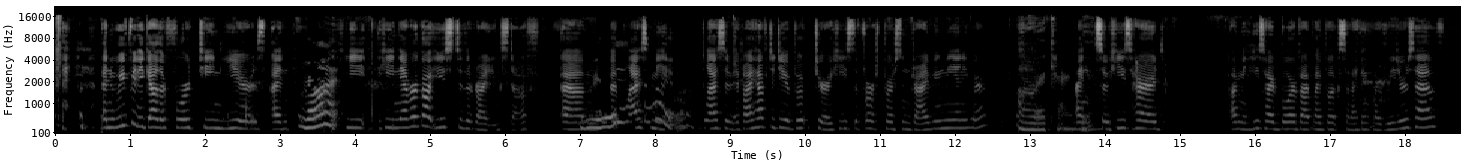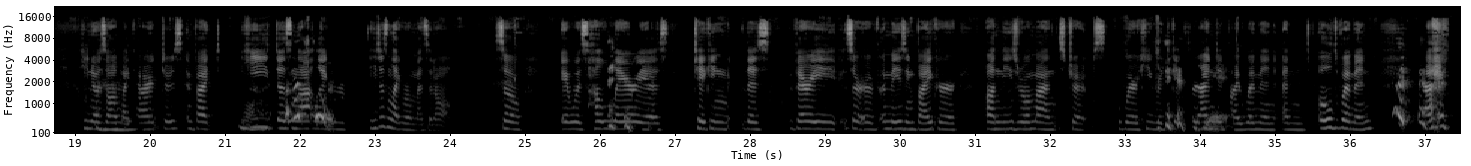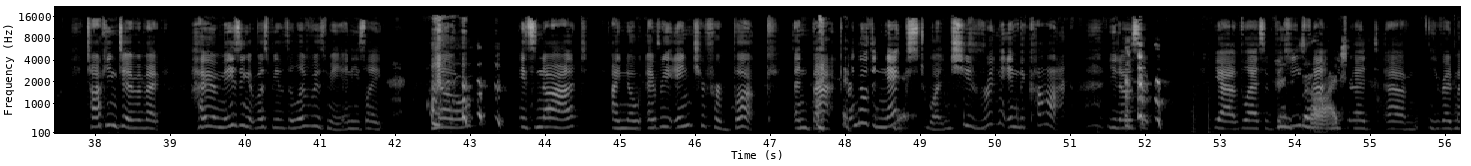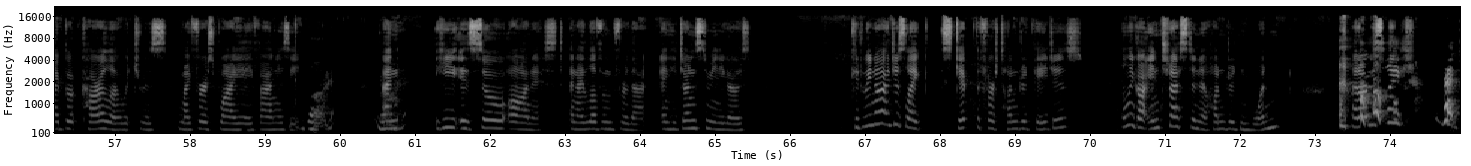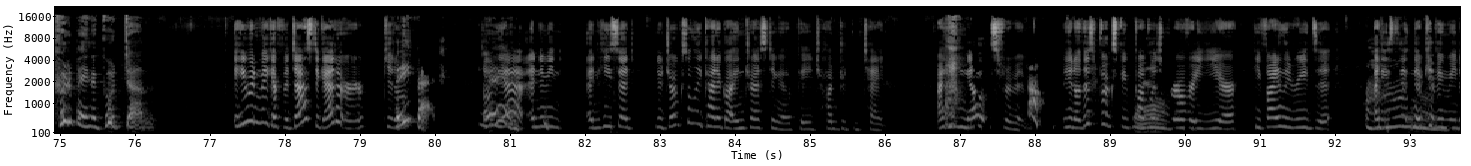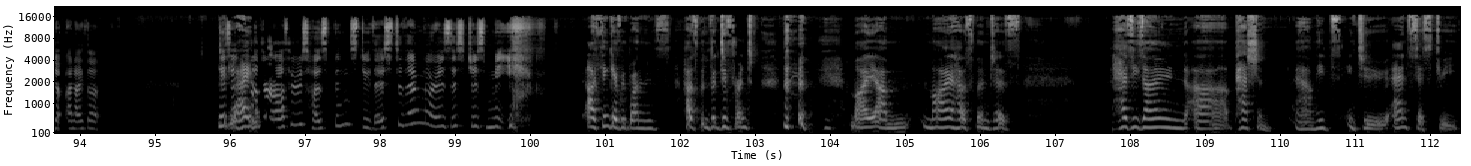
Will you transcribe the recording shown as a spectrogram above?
and we've been together 14 years, and right. he he never got used to the writing stuff. Um, Really? But bless me, Oh. bless him. If I have to do a book tour, he's the first person driving me anywhere, Oh, okay. and so he's heard. I mean, he's heard more about my books than I think my readers have. He knows all my characters. In fact, he Uh-huh. Does Oh, not like he doesn't like romance at all. So it was hilarious taking this very sort of amazing biker on these romance trips where he would get surrounded Yeah. by women and old women uh, talking to him about how amazing it must be to live with me. And he's like, No, it's not. I know every inch of her book and back. I know the next one. She's written it in the car. You know, so yeah, bless him. But he's Right. he read um, he read my book Carla, which was my first YA fantasy. Right. And. He is so honest, and I love him for that. And he turns to me and he goes, Could we not just like skip the first hundred pages? I Only got interest in hundred and one. And I was like, That could have been a good um, he would make a fantastic editor, you know. feedback. Oh yeah, and I mean, and he said your jokes only kind of got interesting at page hundred and ten. I had notes from him. You know, this book's been published Wow. for over a year. He finally reads it, and he's sitting there giving me. No- and I thought, Bit did late. other authors' husbands do this to them, or is this just me? I think everyone's husbands are different. my um, my husband has has his own uh, passion. Um, he's into ancestry,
